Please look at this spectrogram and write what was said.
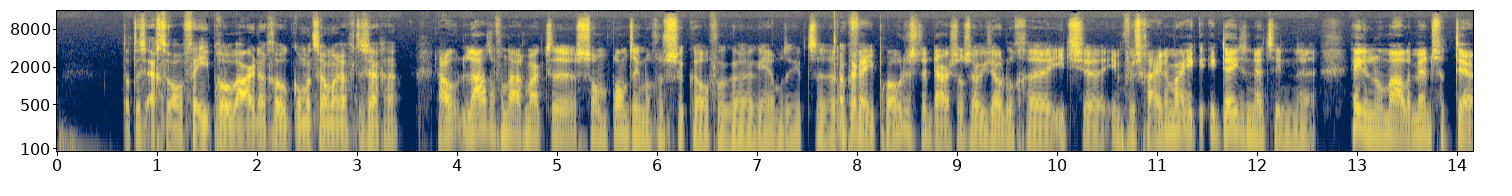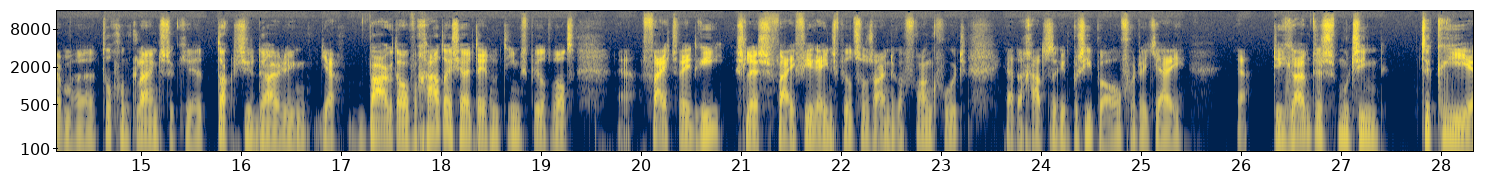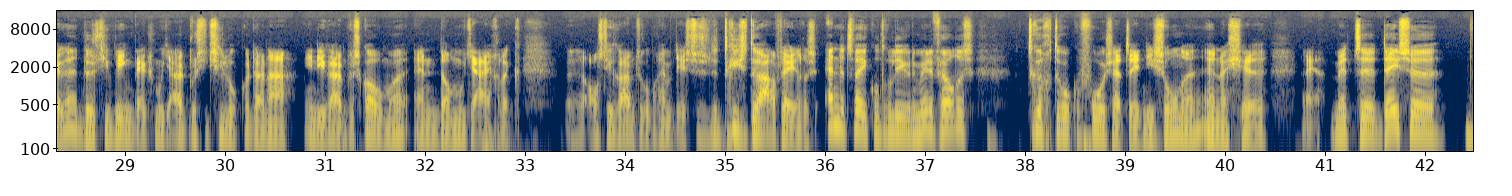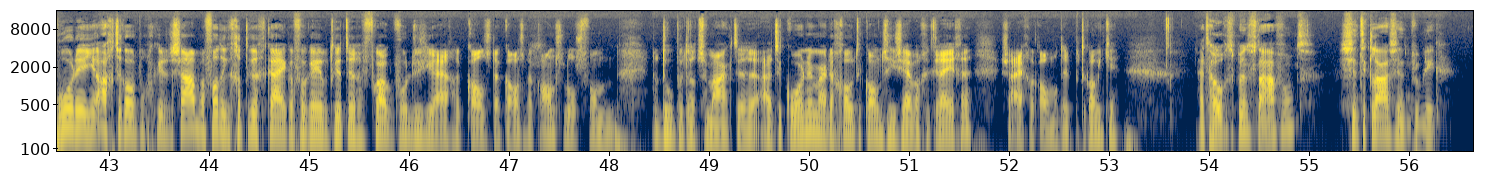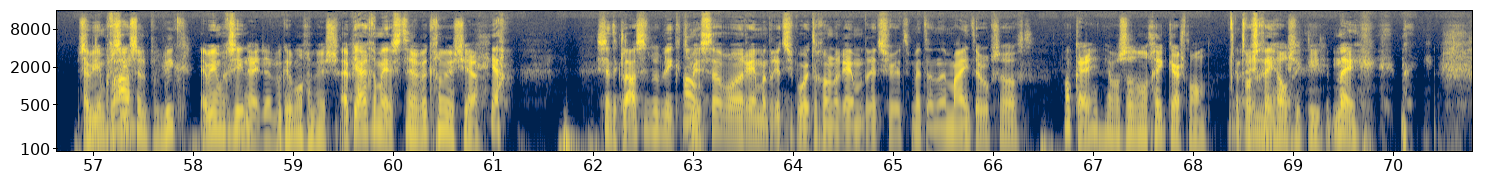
dat is echt wel VI Pro waardig ook, om het zo maar even te zeggen. Nou, later vandaag maakt eh, Sam Planting nog een stuk over eh, Real Madrid eh Oké. op VPRO. Dus daar zal sowieso nog iets in verschijnen. Maar ik, ik deed het net in hele normale mensentermen. toch een klein stukje tactische duiding. Ja, waar het over gaat als jij tegen een team speelt wat ja, 5-2-3 slash 5-4-1 speelt zoals Eindracht Frankfurt. Ja, dan gaat het er in principe over dat jij ja, die ruimtes moet zien te creëren. Dus die wingbacks moet je uit positie lokken, daarna in die ruimtes komen. En dan moet je eigenlijk, eh, als die ruimte op een gegeven moment is tussen de drie centrale verdedigers en de twee controlerende middenvelders, teruggetrokken voorzetten in die zone. En als je nou ja, met eh, deze woorden in je achterhoofd nog een keer de samenvatting gaat terugkijken van Real Madrid tegen Frankfurt, dus je eigenlijk kans na kans na kans, los van dat doelpunt dat ze maakten uit de corner. Maar de grote kansen die ze hebben gekregen, is eigenlijk allemaal dit patroontje. Het hoogtepunt van de avond, Sinterklaas in het publiek. Heb je hem Sinterklaas gezien? in het publiek? Heb je hem gezien? Nee, dat heb ik helemaal gemist. Heb jij gemist? Dat heb ik gemist, ja. Sinterklaas in het publiek. Oh. Tenminste, wel een Real Madrid supporter, gewoon een Real Madrid shirt met een uh, mijter op zijn hoofd. Oké, ja, was dat nog geen kerstman? Het was In geen Helsinki. Nee. nee.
